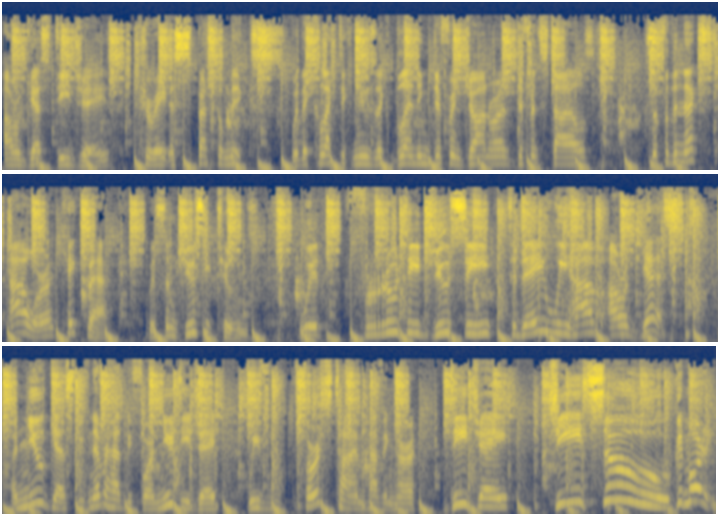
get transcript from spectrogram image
our guest DJs create a special mix with eclectic music blending different genres, different styles. So for the next hour, kick back with some juicy tunes with Fruity Juicy. Today we have our guest, a new guest we've never had before, a new DJ. We've first time having her, DJ Jisoo. Good morning.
